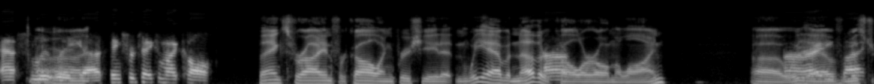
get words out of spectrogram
Absolutely. All right. Uh, thanks for taking my call. Thanks, Ryan, for calling. Appreciate it. And we have another Uh, caller on the line. Uh, we Alrighty, have bye. Mr.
